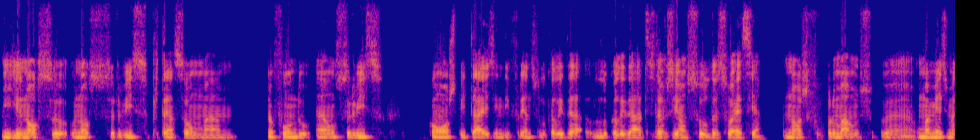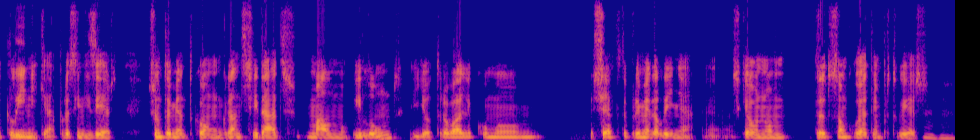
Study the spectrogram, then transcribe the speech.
e o nosso, o nosso serviço pertence a uma, no fundo, a um serviço com hospitais em diferentes localidade, localidades da região sul da Suécia. Nós formamos uh, uma mesma clínica, por assim dizer, juntamente com grandes cidades, Malmo e Lund, e eu trabalho como chefe de primeira linha, eh, acho que é o nome, tradução correta em português. Uhum.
